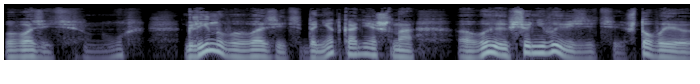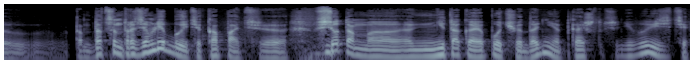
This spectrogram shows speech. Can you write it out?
вывозить? Ну, глину вывозить? Да нет, конечно. Вы все не вывезете. Что вы там, до центра земли будете копать, э, все там э, не такая почва, да нет, конечно, все не вывезете.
